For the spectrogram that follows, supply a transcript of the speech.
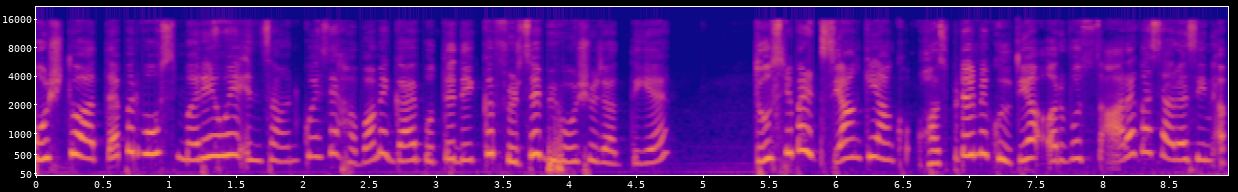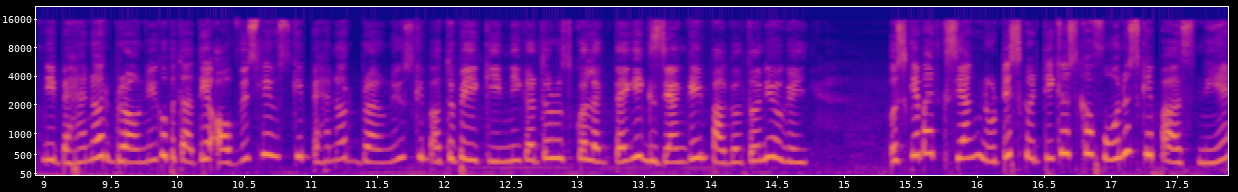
होश तो आता है, पर वो उस मरे हुए इंसान को ऐसे हवा में गायब होते देखकर फिर से बेहोश हो जाती है। दूसरी बार जियांग की आँख हॉस्पिटल में खुलती है और वो सारा का सारा सीन अपनी बहन और ब्राउनी को बताती है। ऑब्वियसली उसकी बहन और ब्राउनी उसकी बातों पे यकीन नहीं करते और उसको लगता है कि जियांग कहीं पागल तो नहीं हो गई। उसके बाद सियांग नोटिस करती है कि उसका फ़ोन उसके पास नहीं है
